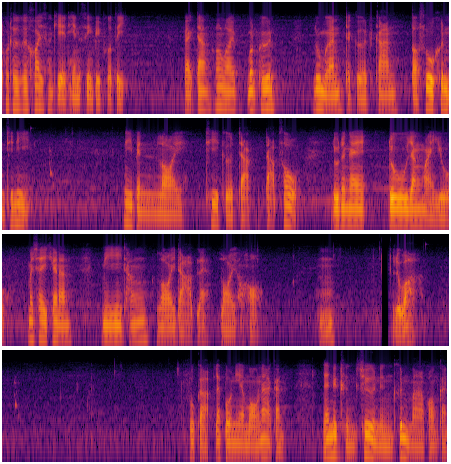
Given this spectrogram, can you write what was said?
พวกเธอค่อยๆ สังเกตเห็นสิ่งผิดปกติ แปลกจังร่องรอยบนพื้น ดูเหมือนจะเกิดการต่อสู้ขึ้นที่นี่ นี่เป็นรอยที่เกิดจากดาบโซ่ ดูยังไงดูยังใหม่อยู่ ไม่ใช่แค่นั้น มีทั้งรอยดาบและรอยหอกหืมหรือว่า ฟุกะและโปเนียมองหน้ากัน และนึกถึงชื่อหนึ่งขึ้นมาพร้อมกัน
